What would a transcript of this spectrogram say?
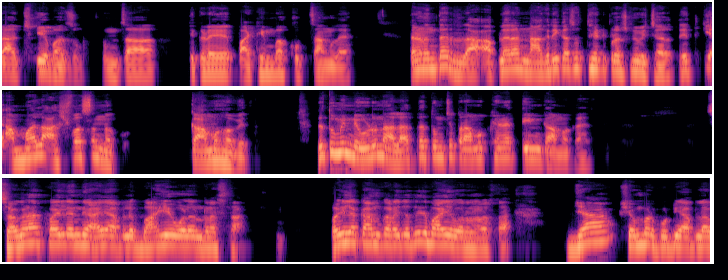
राजकीय बाजू. तुमचा तिकडे पाठिंबा खूप चांगला आहे. त्यानंतर आपल्याला नागरिक असं थेट प्रश्न विचारतात की आम्हाला आश्वासन नको कामं हवेत. जर तुम्ही निवडून आला तर तुमचे प्रामुख्याने तीन कामं काय आहेत? सगळ्यात पहिल्यांदा आहे आपलं बाह्य वळण रस्ता. पहिलं काम करायचं ते बाह्य वळण रस्ता ज्या शंभर कोटी आपला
